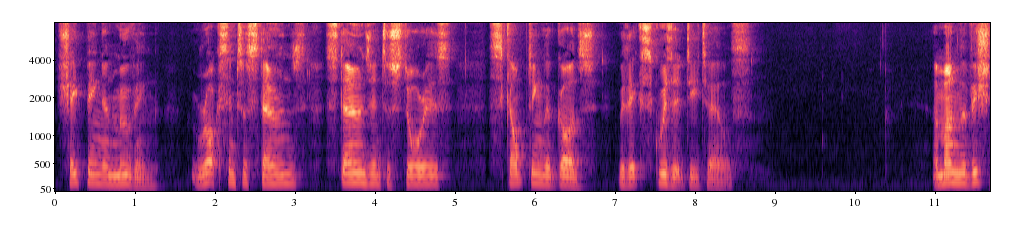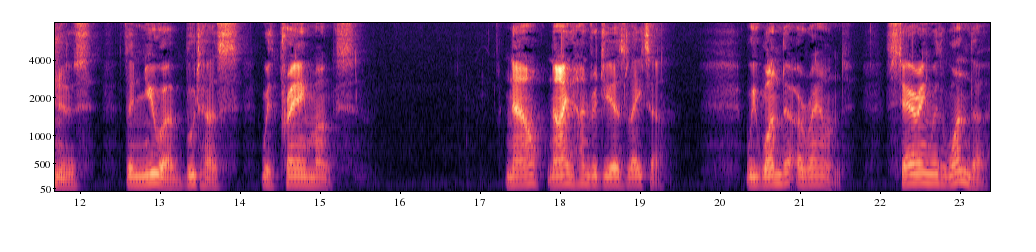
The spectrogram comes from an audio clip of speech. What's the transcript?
shaping and moving, rocks into stones, stones into stories, sculpting the gods with exquisite details. Among the Vishnus, the newer Buddhas with praying monks. Now, 900 years later, we wander around, staring with wonder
